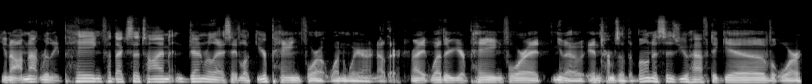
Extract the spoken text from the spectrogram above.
You know, I'm not really paying for the extra time. And generally I say, look, you're paying for it one way or another, right? Whether you're paying for it, you know, in terms of the bonuses you have to give, or,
